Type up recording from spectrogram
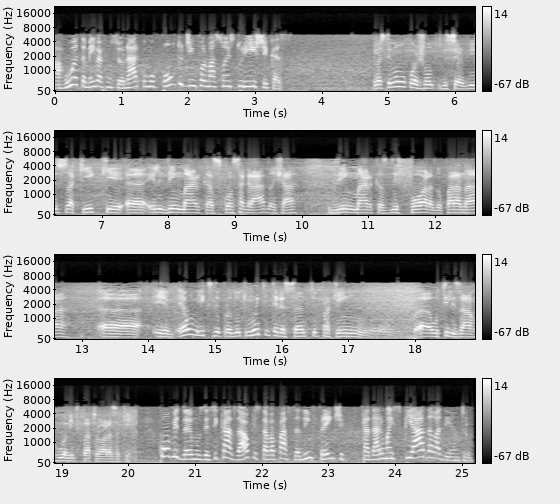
A rua também vai funcionar como ponto de informações turísticas. Nós temos um conjunto de serviços aqui que eh, ele vem marcas consagradas já, vem marcas de fora do Paraná. eh, e é um mix de produto muito interessante para quem eh, utilizar a rua 24 horas aqui. Convidamos esse casal que estava passando em frente para dar uma espiada lá dentro.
